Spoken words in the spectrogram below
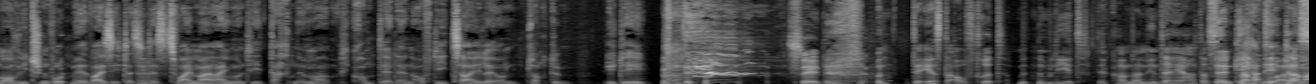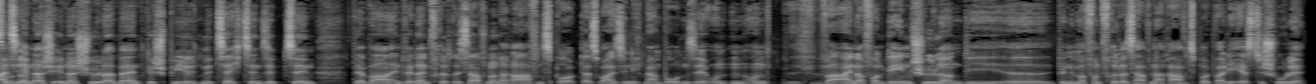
Norwegian Wood weiß ich, dass sie ja. das zweimal rein und die dachten immer, wie kommt der denn auf die Zeile? Und sagte, Idee. Schön. Und der erste Auftritt mit einem Lied, der kam dann hinterher. Hat das äh, Ich hatte war damals so in, einer, in einer Schülerband gespielt mit 16, 17. Der war entweder in Friedrichshafen oder Ravensburg, das weiß ich nicht mehr, am Bodensee unten. Und war einer von den Schülern, die, äh, bin immer von Friedrichshafen nach Ravensburg, weil die erste Schule,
